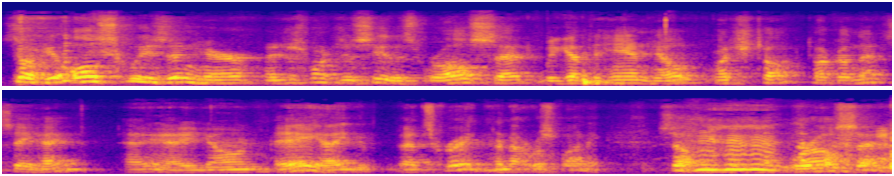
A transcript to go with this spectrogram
So if you all squeeze in here, I just want you to see this. We're all set. We got the handheld. Much talk. Talk on that. Say hey. Hey, how you going? Hey, how you, that's great. They're not responding. So we're all set.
